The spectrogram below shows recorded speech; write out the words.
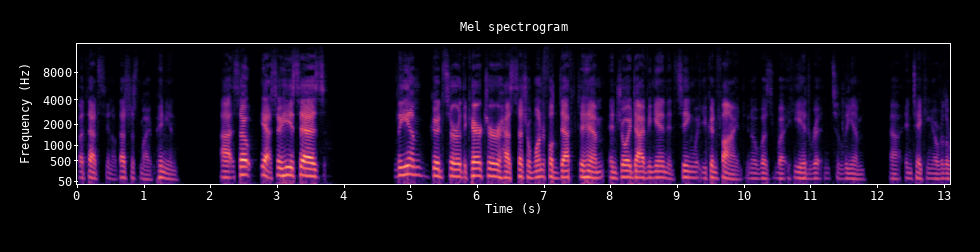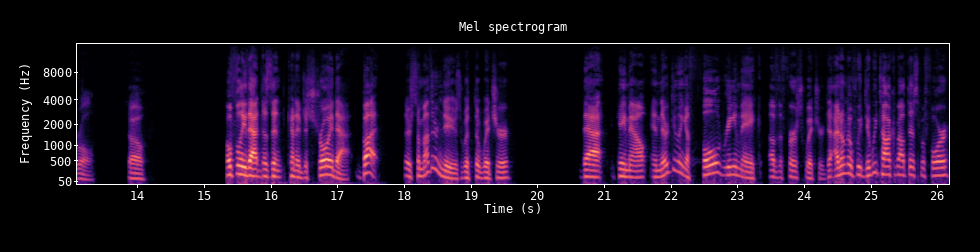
But that's you know that's just my opinion. Uh, so yeah, so he says, Liam, good sir, the character has such a wonderful depth to him. Enjoy diving in and seeing what you can find. You know, was what he had written to Liam uh, in taking over the role. So hopefully that doesn't kind of destroy that. But there's some other news with The Witcher that came out, and they're doing a full remake of the first Witcher. I don't know if we did we talk about this before.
